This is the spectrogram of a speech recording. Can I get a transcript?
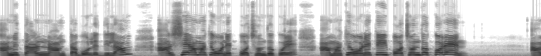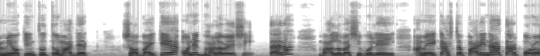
আমি তার নামটা বলে দিলাম। আর সে আমাকে অনেক পছন্দ করে। আমাকে অনেকেই পছন্দ করেন। আমিও কিন্তু তোমাদের সবাইকে অনেক ভালোবাসি, তাই না? ভালোবাসি বলেই আমি এই কাজটা পারি না, তারপরও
